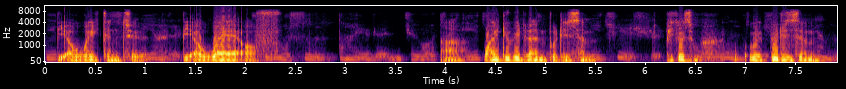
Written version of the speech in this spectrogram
be awakened to, be aware of. Uh, why do we learn Buddhism? Because with Buddhism,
